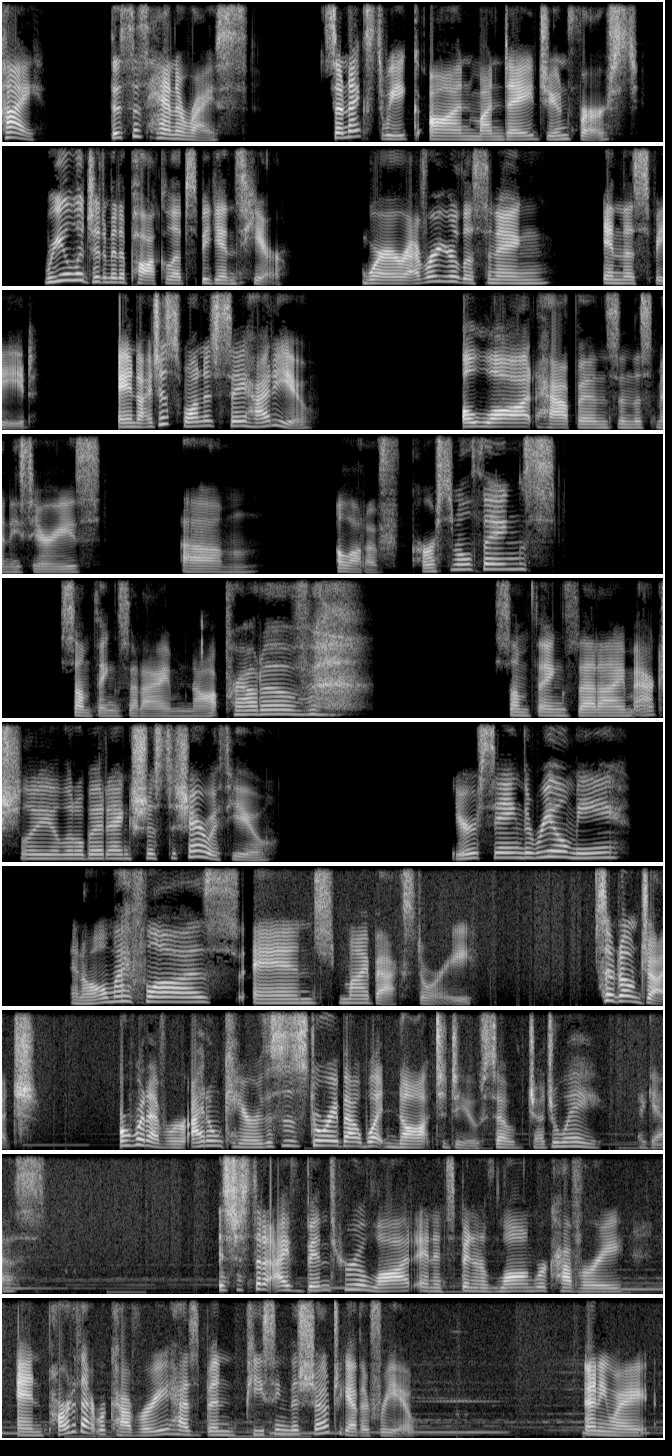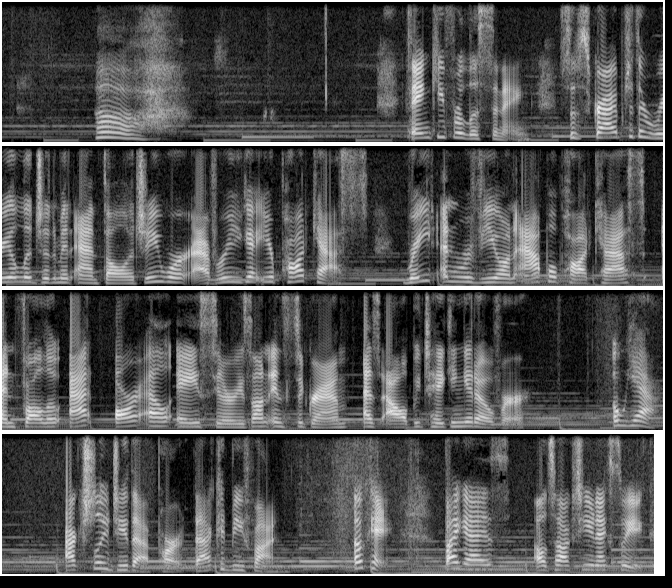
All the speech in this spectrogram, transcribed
Hi, this is Hannah Rice. So, next week on Monday, June 1st, Real Legitimate Apocalypse begins here, wherever you're listening in this feed. And I just wanted to say hi to you. A lot happens in this miniseries. Um, a lot of personal things, some things that I'm not proud of, some things that I'm actually a little bit anxious to share with you. You're seeing the real me, and all my flaws and my backstory. So don't judge. Or whatever, I don't care. This is a story about what not to do, so judge away, I guess. It's just that I've been through a lot and it's been a long recovery, and part of that recovery has been piecing this show together for you. Anyway, Thank you for listening. Subscribe to the Real Legitimate Anthology wherever you get your podcasts. Rate and review on Apple Podcasts and follow at RLA Series on Instagram as I'll be taking it over. Oh, yeah, actually do that part. That could be fun. Okay, bye guys. I'll talk to you next week.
